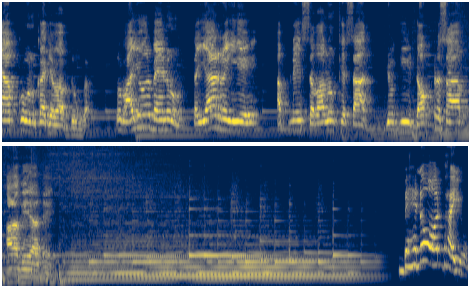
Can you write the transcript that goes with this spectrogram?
आपको उनका जवाब दूँगा। तो भाइयों और बहनों तैयार रहिए अपने सवालों के साथ क्योंकि डॉक्टर साहब आ गया है। बहनों और भाइयों।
